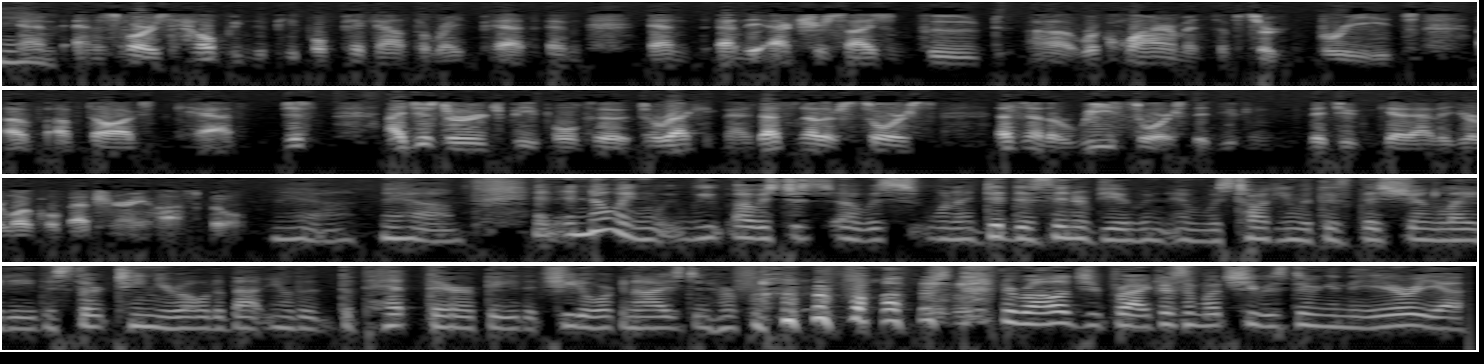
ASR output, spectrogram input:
Yeah. and and as far as helping the people pick out the right pet and and and the exercise and food uh, requirements of certain breeds of of dogs and cats. Just I just urge people to to recognize that's another source, that's another resource that you can that you can get out of your local veterinary hospital. Yeah, yeah, and, and knowing we, we, I was just, I was when I did this interview and, and was talking with this this young lady, this 13 year old, about you know the, the pet therapy that she'd organized in her, her father's neurology practice and what she was doing in the area.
